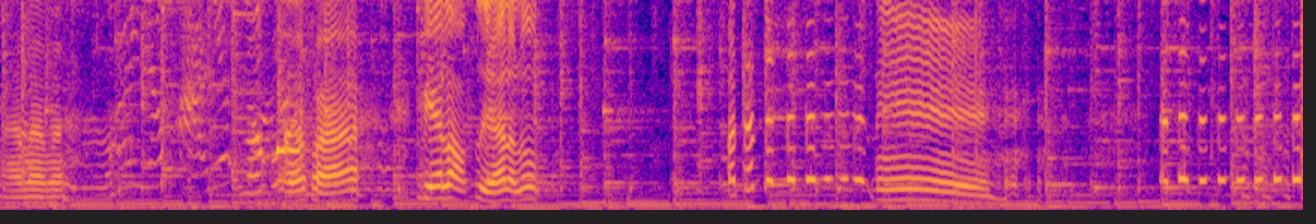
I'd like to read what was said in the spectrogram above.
มามามาเฮ้ยเลี้ยวขาเลี้ยวแล้วก็เออขวาเบียร์หลอกเสือเหรอลูกอะตึ๊ดตึ๊ดตึ๊ดตึ๊ดตึ๊ดตึ๊ดนี่ตึ๊ดตึ๊ดตึ๊ดตึ๊ดตึ๊ดตึ๊ดตึ๊ด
